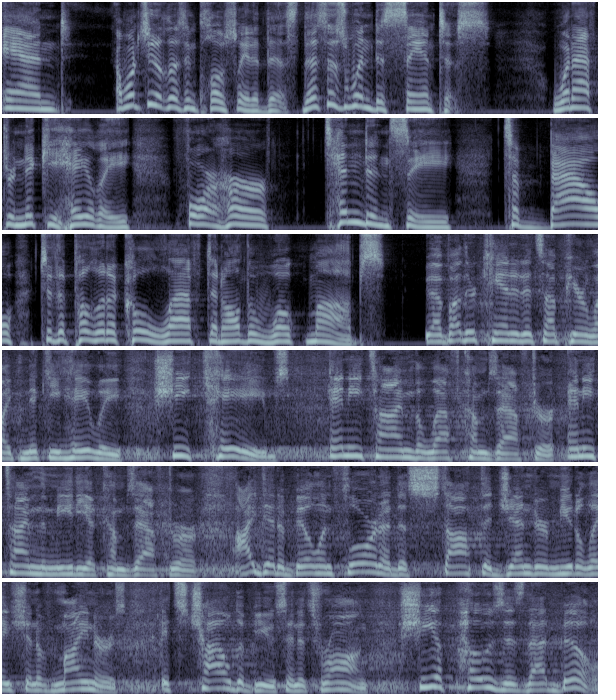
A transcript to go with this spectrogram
And I want you to listen closely to this. This is when DeSantis went after Nikki Haley for her tendency to bow to the political left and all the woke mobs. You have other candidates up here like Nikki Haley. She caves anytime the left comes after her, anytime the media comes after her. I did a bill in Florida to stop the gender mutilation of minors. It's child abuse and it's wrong. She opposes that bill.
